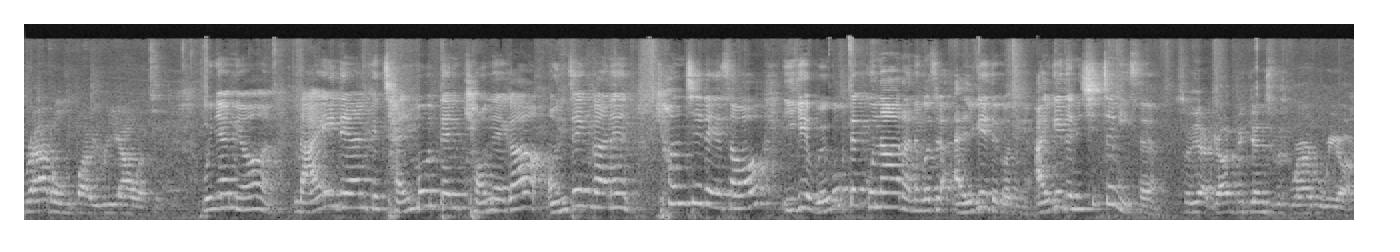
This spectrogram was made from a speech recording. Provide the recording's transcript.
rattled by reality. 왜냐하면 나에 대한 그 잘못된 견해가 언젠가는 현실에서 이게 왜곡됐구나라는 것을 알게 되거든요. 알게 되는 시점이 있어요. So yeah, God begins with wherever we are,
